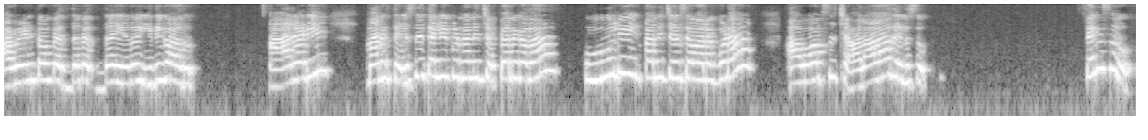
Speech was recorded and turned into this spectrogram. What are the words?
అవేంటో పెద్ద పెద్ద ఏదో ఇది కాదు. ఆల్రెడీ మనకు తెలిసి తెలియకుండా నేను చెప్పాను కదా కూలి పని చేసే వాళ్ళకి కూడా ఆ వర్బ్స్ చాలా తెలుసు. తెలుసు.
